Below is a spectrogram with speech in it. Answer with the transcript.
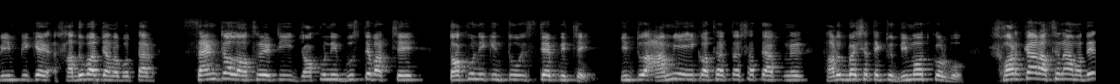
বিএনপিকে সাধুবাদ জানাব তার সেন্ট্রাল অথরিটি যখনই বুঝতে পারছে তখনই কিন্তু স্টেপ নিচ্ছে। কিন্তু আমি এই কথাটার সাথে আপনার ফারুক ভাইয়ের সাথে একটু দ্বিমত করব। সরকার আছে না আমাদের?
